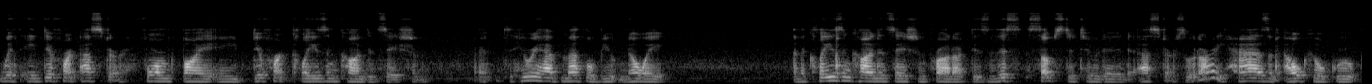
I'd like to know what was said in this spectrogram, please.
with a different ester formed by a different Claisen condensation. Right? So here we have methylbutanoate, and the Claisen condensation product is this substituted ester. So it already has an alkyl group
